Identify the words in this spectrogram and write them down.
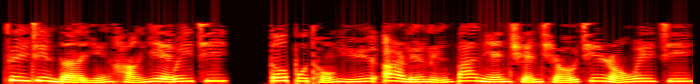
最近的银行业危机都不同于二零零八年全球金融危机。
